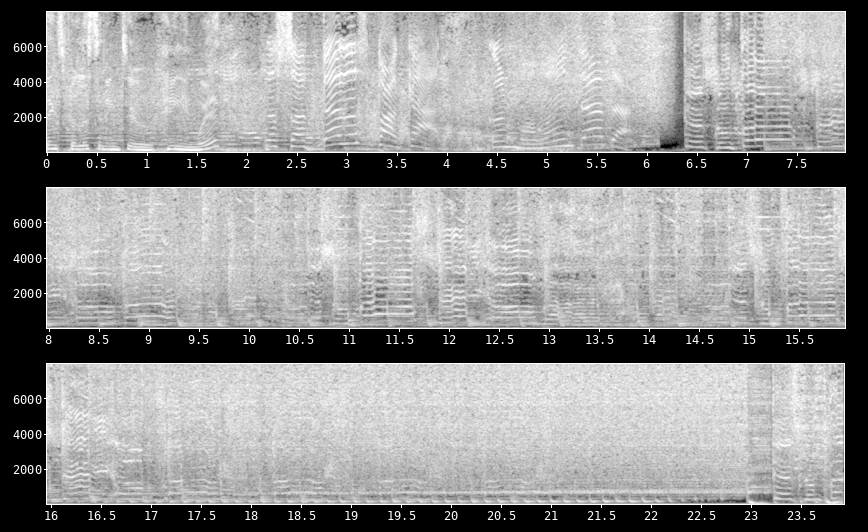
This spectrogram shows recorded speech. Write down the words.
Thanks for listening to Hanging With The Sotelos Podcast con Mama and Dada. It's supposed to be over. It's supposed to be over. It's supposed to be over. It's supposed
